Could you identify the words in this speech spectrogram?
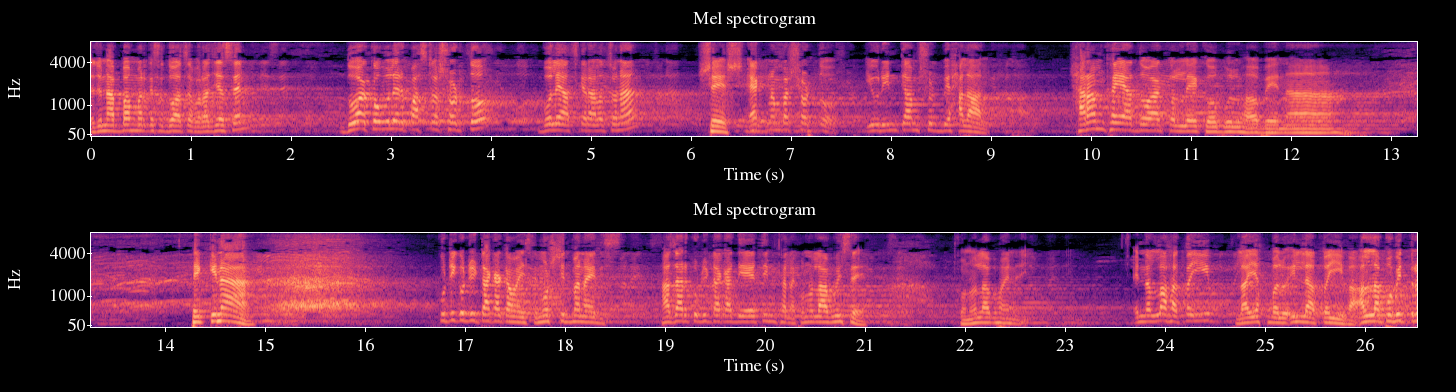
এজন্য আব্বা আম্মার কাছে দোয়া চাবো। রাজি আছেন? দোয়া কবুলের পাঁচটা শর্ত বলে আজকের আলোচনা শেষ। এক নম্বর শর্ত ইউর ইনকাম শুড বি হালাল হারাম খাইয়া দোয়া করলে কবুল হবে না। ঠিক কিনা? কোটি কোটি টাকা কামাইছে, মসজিদ বানাই দিছে। হাজার কোটি টাকা দিয়ে এতিম এতিমখানা, কোনো লাভ হয়েছে কোনো লাভ হয় নাই। ইন্নাল্লাহ তাইয়িব, লা ইয়াকবালু ইল্লা তাইয়িবা। আল্লাহ পবিত্র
